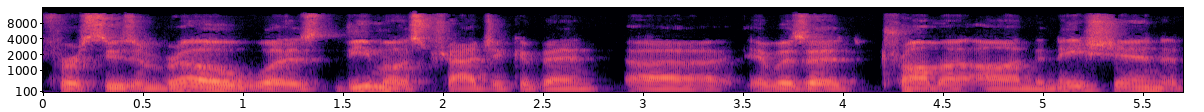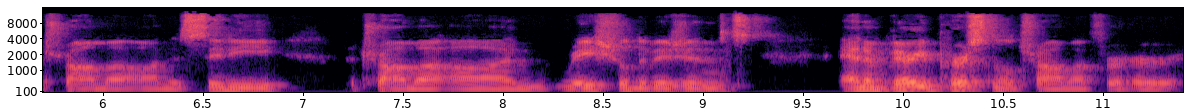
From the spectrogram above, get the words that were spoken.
for Susan Bro was the most tragic event. Uh, it was a trauma on the nation, a trauma on the city, a trauma on racial divisions, and a very personal trauma for her.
